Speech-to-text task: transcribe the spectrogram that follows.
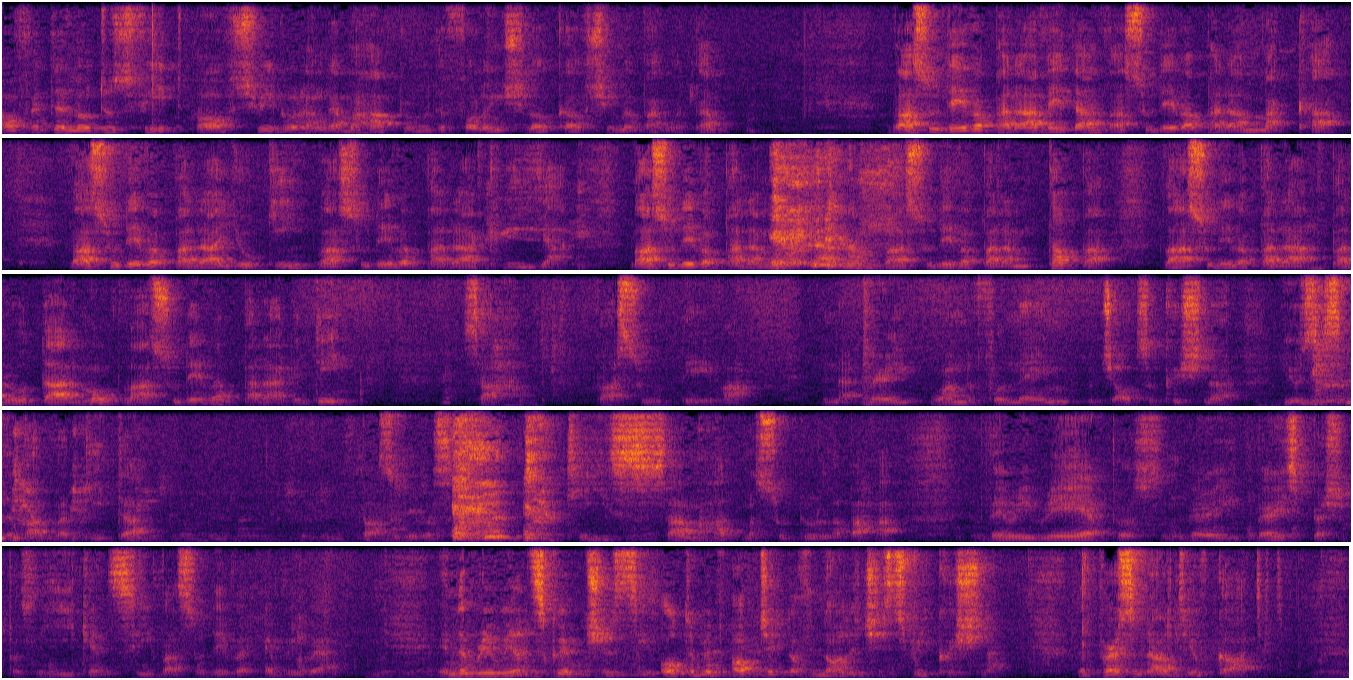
off at the lotus feet of Sri Gauranga Mahaprabhu the following shloka of Srimad Bhagavatam. Vasudeva para Veda, Vasudeva para Makha, Vasudeva para Yogi, Vasudeva para Kriya, Vasudeva para Jnanam, Vasudeva para Tapa, Vasudeva para Parodharmo, Vasudeva para Gati. Saha Vasudeva. And that very wonderful name, which also Krishna uses in the Bhagavad Gita. Vasudeva Samati Samahatma Sudurlabhaha. Very rare person, very, very special person. He can see Vasudeva everywhere. In the revealed scriptures, the ultimate object of knowledge is Sri Krishna, the personality of God.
